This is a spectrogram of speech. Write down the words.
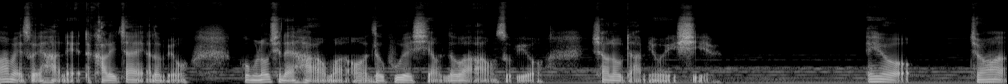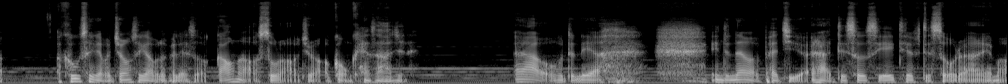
ရမယ်ဆိုတဲ့ဟာနဲ့တခါလေးကြာရင်အဲ့လိုမျိုးကိုမလုပ်ချင်တဲ့ဟာအောင်မှာအော်လုပ်ဖို့ရရှိအောင်လုပ်ရအောင်ဆိုပြီးတော့ရှောက်လုပ်တာမျိုးကြီးရှိတယ်အဲ့တော့ကျွန်တော်အခုစိတ်ထဲမှာကျွန်တော်စိတ်ကဘယ်လိုဖြစ်လဲဆိုတော့ကောင်းတာကိုဆိုးတာကိုကျွန်တော်အကုန်ခံစားခြင်းတယ်အဲ့ဒါကိုဒီနေ့ကအင်တာနက်မှာဖတ်ကြည့်ရအဲ့ဒါ dissociative disorder တွေမှာ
